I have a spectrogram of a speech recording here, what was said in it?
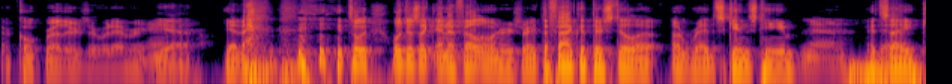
Or Koch brothers or whatever. Yeah. Yeah. Yeah, that, it's al- well, just like NFL owners, right? The fact that there's still a, a Redskins team, Man, it's Yeah. like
